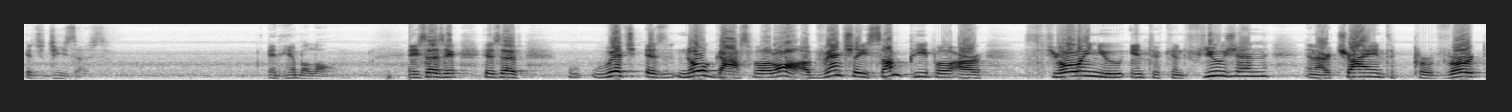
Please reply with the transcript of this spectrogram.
it's Jesus and Him alone. And he says here, he says, which is no gospel at all. Eventually, some people are throwing you into confusion and are trying to pervert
